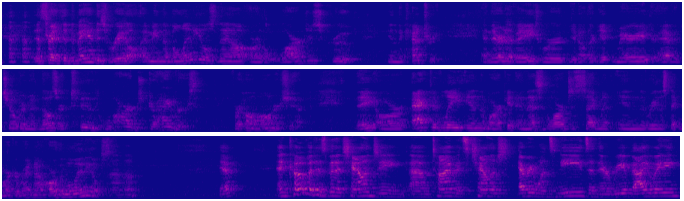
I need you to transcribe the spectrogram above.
That's right, the demand is real. I mean, the millennials now are the largest group in the country. And they're at an age where, you know, they're getting married, they're having children, and those are two large drivers for home ownership. They are actively in the market, and that's the largest segment in the real estate market right now, are the millennials. Uh-huh. Yep. And COVID has been a challenging um, time. It's challenged everyone's needs and they're reevaluating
